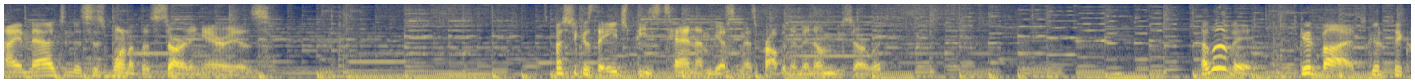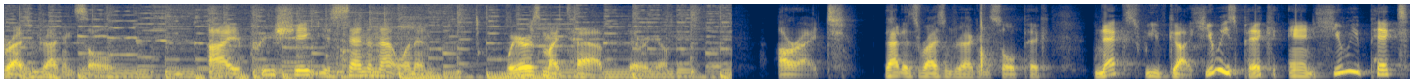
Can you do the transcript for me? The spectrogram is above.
I imagine this is one of the starting areas. Especially because the HP is 10, I'm guessing that's probably the minimum you start with. I love it. Good vibes. Good pick, Rise of Dragon Soul. I appreciate you sending that one in. Where's my tab? There we go. All right. That is Rise of Dragon Soul pick. Next, we've got Huey's pick, and Huey picked,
